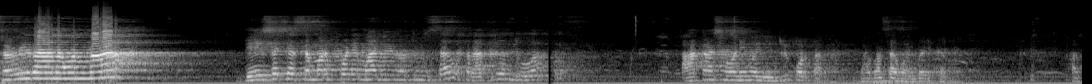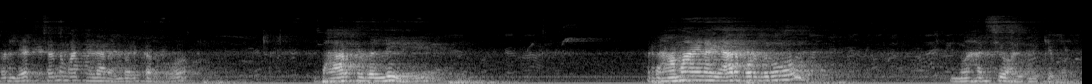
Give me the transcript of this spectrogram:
ಸಂವಿಧಾನವನ್ನ ದೇಶಕ್ಕೆ ಸಮರ್ಪಣೆ ಮಾಡಿರೋ ದಿವಸ ಅವತ್ತು ರಾತ್ರಿ ಒಂದು ಆಕಾಶವಾಣಿ ಒಂದು ಇಂಟರ್ವ್ಯೂ ಕೊಡ್ತಾರೆ. ಬಾಬಾ ಸಾಹೇಬ್ ಅಂಬೇಡ್ಕರ್. ಅದ್ರಲ್ಲಿ ಎಷ್ಟು ಚಂದ ಮಾತು ಹೇಳ್ಯಾರ ಅಂಬೇಡ್ಕರ್ ಭಾರತದಲ್ಲಿ ರಾಮಾಯಣ ಯಾರು ಬರೆದ್ರು? ಮಹರ್ಷಿ ವಾಲ್ಮೀಕಿ ಬರೆದ್ರು.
